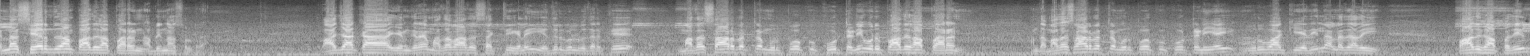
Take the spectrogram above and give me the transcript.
எல்லாம் சேர்ந்து தான் பாதுகாப்பு அரண் அப்படின்னு நான் சொல்கிறேன் பாஜக என்கிற மதவாத சக்திகளை எதிர்கொள்வதற்கு மதசார்பற்ற முற்போக்கு கூட்டணி ஒரு பாதுகாப்பு அரண். அந்த மதசார்பற்ற முற்போக்கு கூட்டணியை உருவாக்கியதில் அல்லது அதை பாதுகாப்பதில்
